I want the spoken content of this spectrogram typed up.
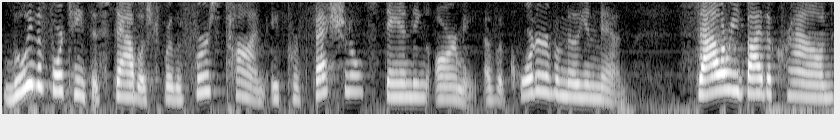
Louis XIV established for the first time a professional standing army of a quarter of a million men, salaried by the crown,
